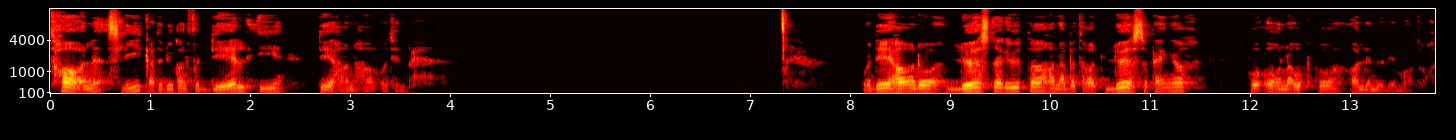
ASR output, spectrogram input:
taler slik at du kan få del i det han har å tilby. Og det har han da løst deg ut av. Han har betalt løsepenger og ordna opp på alle mulige måter.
